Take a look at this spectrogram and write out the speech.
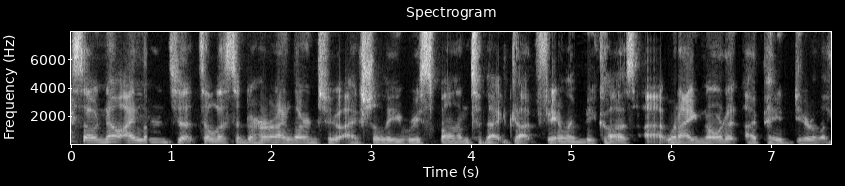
So no, I learned to to listen to her, and I learned to actually respond to that gut feeling because uh, when I ignored it, I paid dearly.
